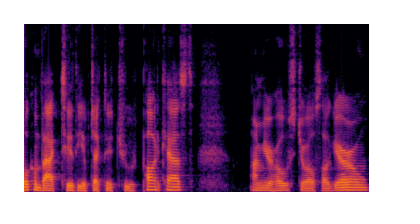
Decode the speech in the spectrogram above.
Welcome back to the Objective Truth Podcast. I'm your host, Joel Salguero.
